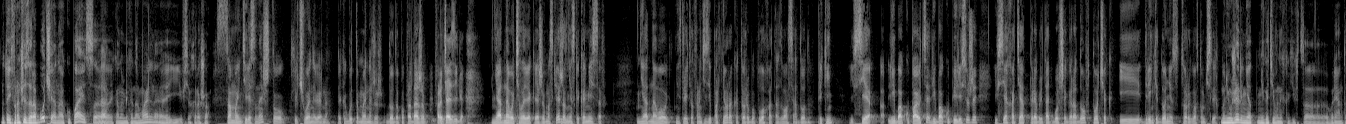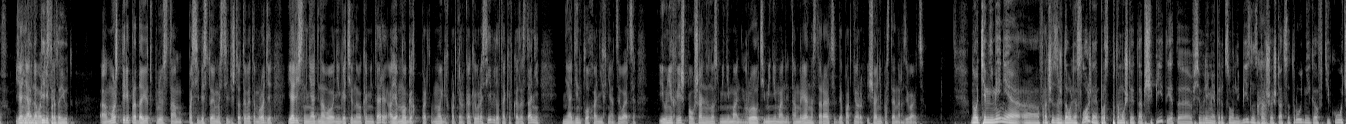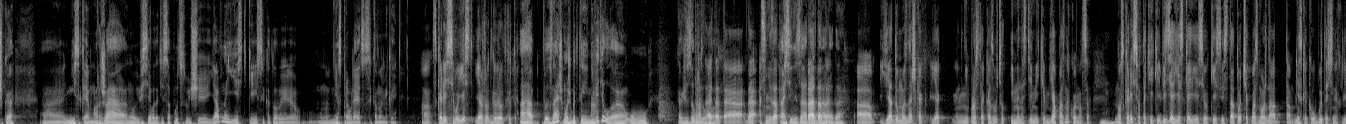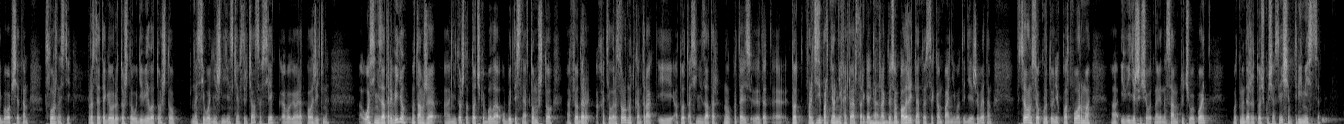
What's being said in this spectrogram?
Ну, то есть франшиза рабочая, она окупается, да. экономика нормальная, и все хорошо. Самое интересное, знаешь, что ключевое, наверное, я как будто менеджер Дода по продажам франчайзинга. Ни одного человека, я же в Москве жил несколько месяцев, ни одного не встретил франчайзи-партнера, который бы плохо отозвался о Доду. Прикинь? И все а, либо окупаются, либо окупились уже, и все хотят приобретать больше городов, точек и дринки Дони 42 в том числе. Но неужели нет негативных каких-то э, вариантов? Я либо ни одного они перепродают? Не Может, перепродают в плюс там по себестоимости или что-то в этом роде. Я лично ни одного негативного комментария, а я многих, многих партнеров как и в России видел, так и в Казахстане, ни один плохо о них не отзывается. И у них, видишь, паушальный взнос минимальный, роялти минимальный. Там реально стараются для партнеров. Еще они постоянно развиваются. Но, тем не менее, а, франшиза же довольно сложная, просто потому что это общепит, и это все время операционный бизнес, ага. большой штат сотрудников, текучка, а, низкая маржа, ну и все вот эти сопутствующие. Явно есть кейсы, которые ну, не справляются с экономикой. А, скорее всего, есть. Я уже вот говорил. Ага, знаешь, может быть, ты не а. видел у... Как же зовут Тран... его? Этот, а, да, осенизатор. Осенизатор, да, да, да. да, да. А, я думаю, знаешь, как я не просто так озвучил, именно с теми, кем я познакомился. Mm-hmm. Но, скорее всего, такие кейсы. Везде есть, скорее всего, кейсы из 100 точек, возможно, там несколько убыточных, либо вообще там сложностей. Просто это говорю то, что удивило, то, что на сегодняшний день с кем встречался, все говорят положительно. У ассенизатора видел, но там же а, не то, что точка была убыточная, в том, что а, Федор хотел расторгнуть контракт, и, а тот ассенизатор, ну, пытаясь, этот, э, тот франчайзи-партнер не хотел расторгать да, контракт, да. то есть он положительно относится к компании, вот идея же в этом. В целом все круто у них, платформа, а, и видишь еще вот, наверное, самый ключевой point, вот мы даже точку сейчас ищем, три месяца,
